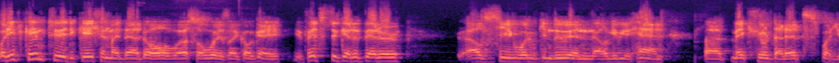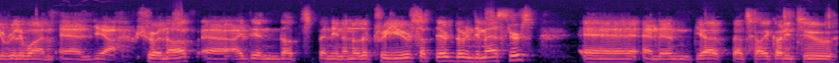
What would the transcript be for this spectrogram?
when it came to education, my dad was always like, okay, if it's to get it better, I'll see what we can do and I'll give you a hand. But make sure that it's what you really want. And yeah, sure enough, uh, I ended up spending another three years up there during the masters. Uh, and then yeah, that's how I got into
